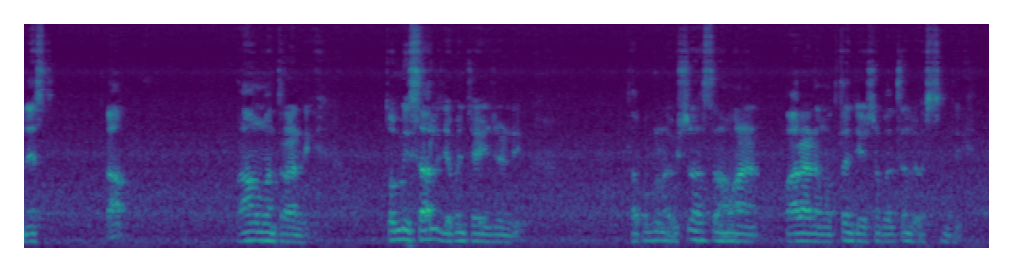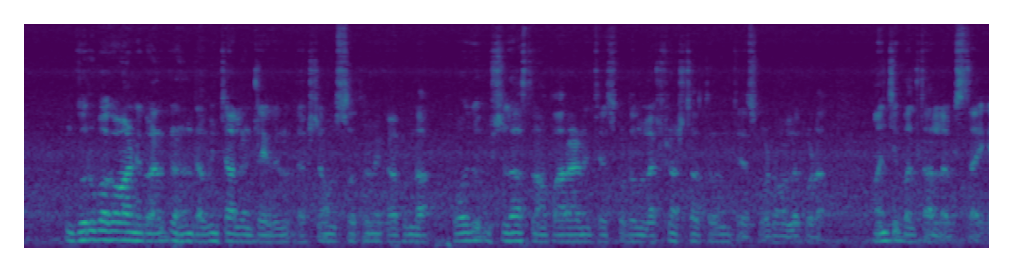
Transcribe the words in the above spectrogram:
అనే రా రామ మంత్రాన్ని తొమ్మిది సార్లు జపం చేయించండి. తప్పకుండా విశ్వాస పారాయణ మొత్తం చేసిన ఫలితం లభిస్తుంది. గురు భగవానికి అనుగ్రహం లభించాలంటే నేను దక్షిణ స్తోత్రమే కాకుండా రోజు విశ్వశాస్త్రం పారాయణం చేసుకోవడం లక్ష్మణ స్తోత్రం చేసుకోవడం వల్ల కూడా మంచి ఫలితాలు లభిస్తాయి.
